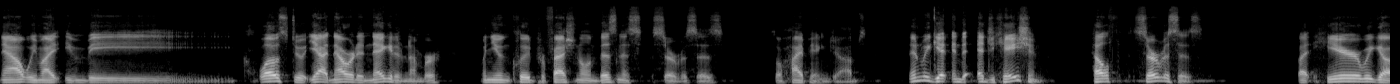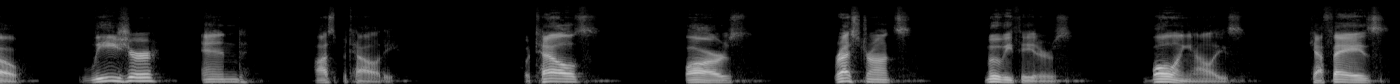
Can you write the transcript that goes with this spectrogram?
Now we might even be close to it. Yeah, now we're at a negative number when you include professional and business services, so high paying jobs. Then we get into education, health services. But here we go. Leisure and hospitality. Hotels, bars, restaurants, movie theaters, bowling alleys, cafes,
